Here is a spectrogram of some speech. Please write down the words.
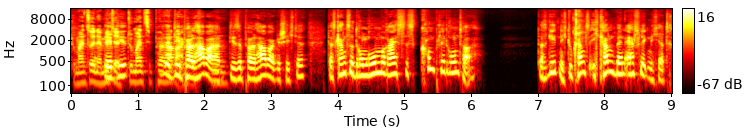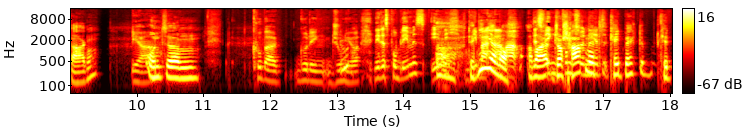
Du meinst so in der Mitte, die- du meinst die Pearl Harbor. die Pearl Harbor, Mhm. diese Pearl Harbor Geschichte, das ganze drumherum reißt es komplett runter. Das geht nicht. Du kannst, ich kann Ben Affleck nicht ertragen. Ja, Und ähm, Cuba Gooding Jr. Nee, das Problem ist ähnlich. oh, der wie ging bei ja noch. Aber deswegen Josh Hartnett, Kate, Beck, Kate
